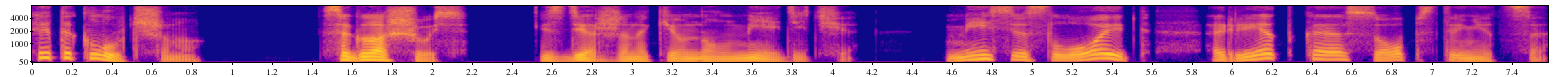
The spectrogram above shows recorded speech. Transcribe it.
это к лучшему». «Соглашусь», — сдержанно кивнул Медичи. «Миссис Ллойд — редкая собственница.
